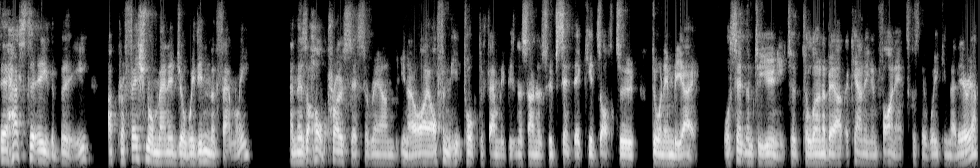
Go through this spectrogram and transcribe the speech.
there has to either be a professional manager within the family. And there's a whole process around, you know, I often talk to family business owners who've sent their kids off to do an MBA or sent them to uni to, to learn about accounting and finance because they're weak in that area.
